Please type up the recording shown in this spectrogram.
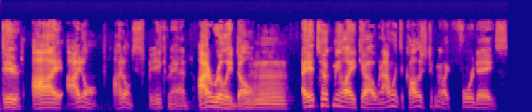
dude, I I don't I don't speak, man. I really don't. Mm. It took me like uh, when I went to college, it took me like four days,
